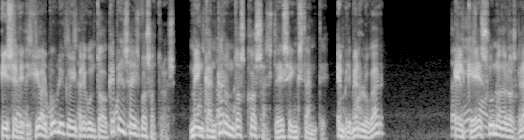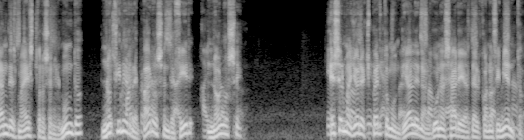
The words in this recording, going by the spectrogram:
Y se dirigió al público y preguntó, ¿qué pensáis vosotros? Me encantaron dos cosas de ese instante. En primer lugar, el que es uno de los grandes maestros en el mundo no tiene reparos en decir no lo sé. Es el mayor experto mundial en algunas áreas del conocimiento,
